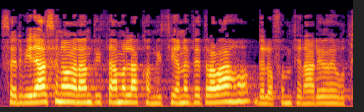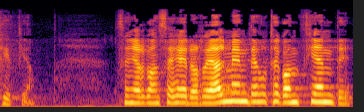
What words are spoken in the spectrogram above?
servirá si no garantizamos las condiciones de trabajo de los funcionarios de justicia. Señor consejero, ¿realmente es usted consciente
